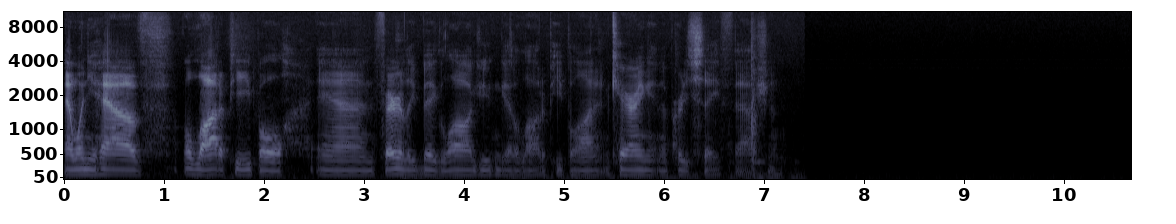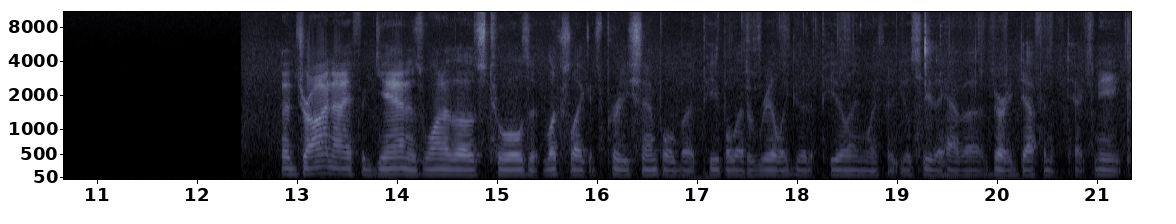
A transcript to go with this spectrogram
And when you have a lot of people and fairly big logs, you can get a lot of people on it and carrying it in a pretty safe fashion. A draw knife again is one of those tools that looks like it's pretty simple, but people that are really good at peeling with it, you'll see they have a very definite technique.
